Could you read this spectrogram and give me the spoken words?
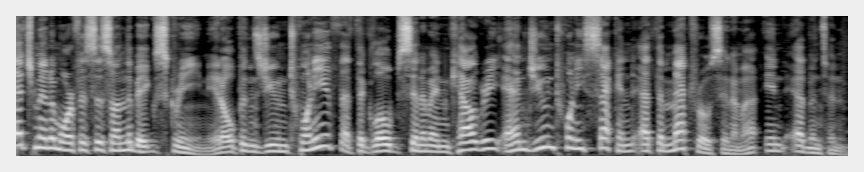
Catch Metamorphosis on the big screen. It opens June 20th at the Globe Cinema in Calgary and June 22nd at the Metro Cinema in Edmonton.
